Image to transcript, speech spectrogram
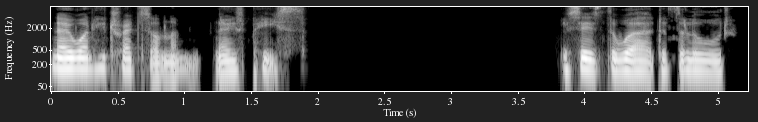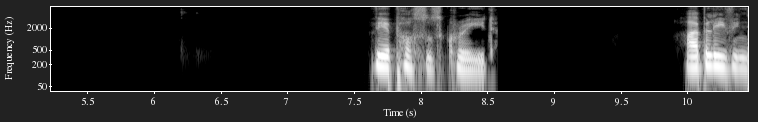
No one who treads on them knows peace. This is the word of the Lord. The Apostles' Creed. I believe in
